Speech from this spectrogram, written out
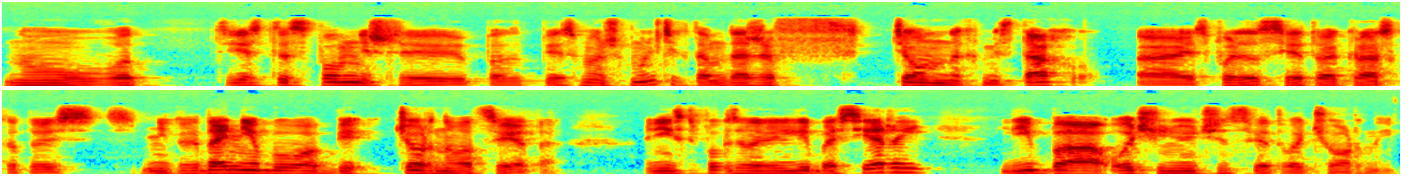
Ну, вот, если ты вспомнишь и пересмотришь мультик, там даже в темных местах э, использовалась светлая краска, то есть никогда не было черного цвета. Они использовали либо серый, либо очень-очень светло-черный.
